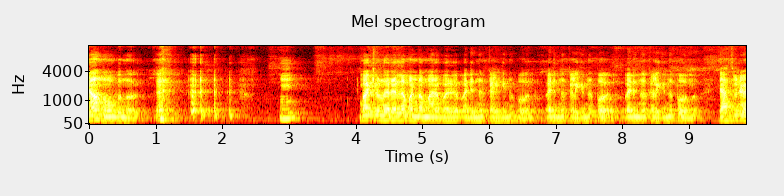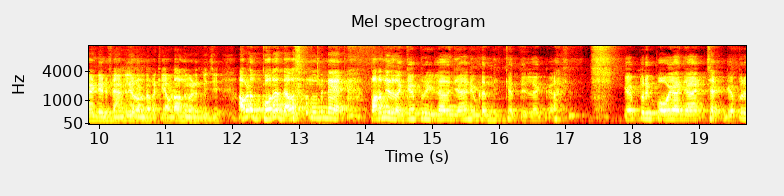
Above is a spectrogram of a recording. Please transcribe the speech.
ഞാൻ നോക്കുന്നത്. ബാക്കിയുള്ളവരെല്ലാം മണ്ടന്മാരെ പോലെ വരുന്നു കളിക്കുന്നു പോകുന്നു വരുന്നു കളിക്കുന്നു പോകുന്നു വരുന്നു കളിക്കുന്നു പോകുന്നു. ജാസ്മിന് വേണ്ടി ഒരു ഫാമിലി റൗണ്ട് ഇറക്കി അവിടെ വന്ന് വെളുപ്പിച്ച് അവൾ കുറെ ദിവസം മുമ്പേ പറഞ്ഞിരുന്ന കെപ്രി ഇല്ലാതെ ഞാൻ ഇവിടെ നിക്കത്തില്ല. ഗബ്രി പോയാ ഞാൻ ഗബ്രി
